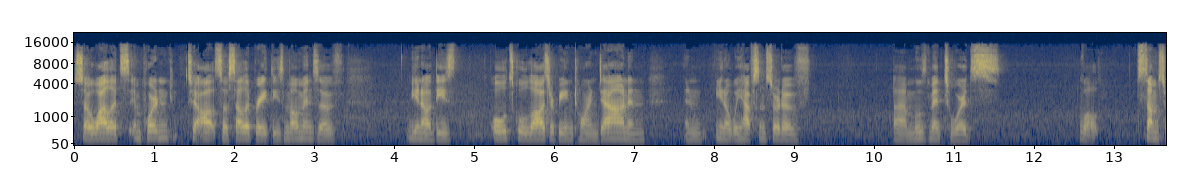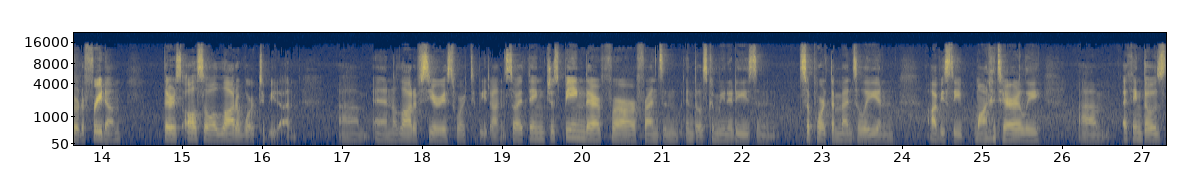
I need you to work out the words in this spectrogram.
So while it's important to also celebrate these moments of you know these old school laws are being torn down and and you know we have some sort of uh, movement towards well some sort of freedom. There's also a lot of work to be done um, and a lot of serious work to be done. So i think just being there for our friends in, in those communities and support them mentally and obviously monetarily um, i think those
